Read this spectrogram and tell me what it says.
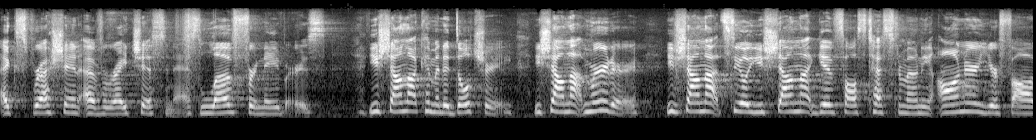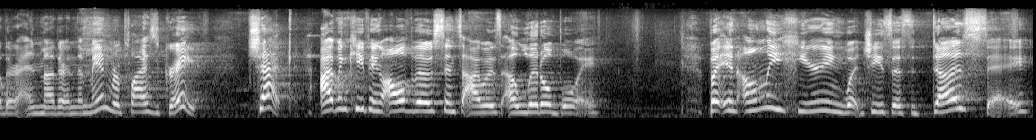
expression of righteousness, love for neighbors. You shall not commit adultery. You shall not murder. You shall not steal. You shall not give false testimony. Honor your father and mother. And the man replies, Great, check. I've been keeping all of those since I was a little boy. But in only hearing what Jesus does say,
